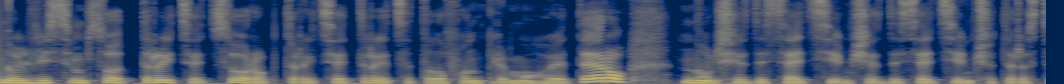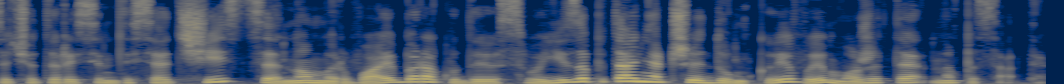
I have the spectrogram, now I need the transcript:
0800 30 40 33 – це телефон прямого етеру, 067 67 404 76 – це номер Вайбера, куди свої запитання чи думки ви можете написати.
